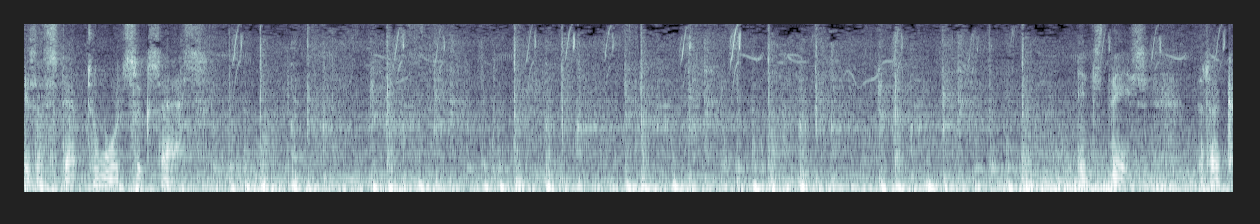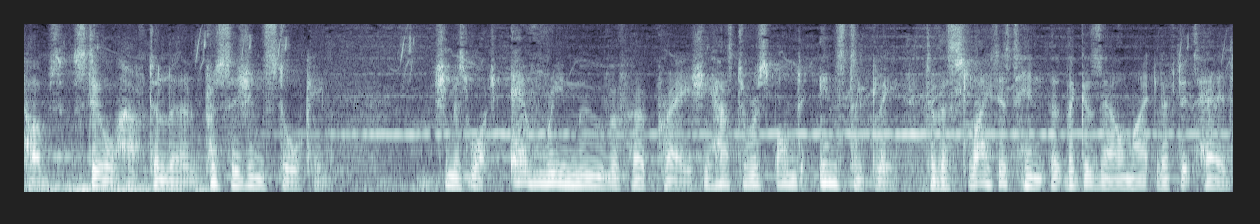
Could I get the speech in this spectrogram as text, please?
is a step towards success. This that her cubs still have to learn precision stalking. She must watch every move of her prey. She has to respond instantly to the slightest hint that the gazelle might lift its head.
